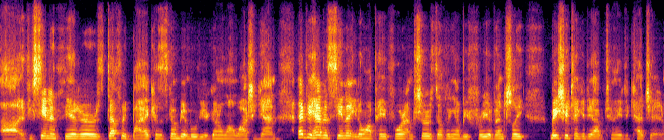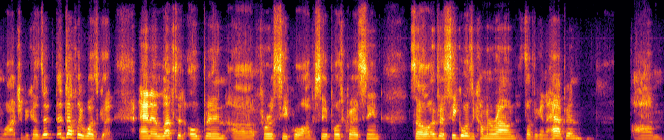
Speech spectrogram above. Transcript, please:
uh, if you've seen it in theaters, definitely buy it because it's going to be a movie you're going to want to watch again. And if you haven't seen it, you don't want to pay for it. I'm sure it's definitely going to be free eventually. Make sure you take the opportunity to catch it and watch it because it, it definitely was good and it left it open uh, for a sequel, obviously a post credit scene. So if the sequel isn't coming around, it's definitely going to happen. Um,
